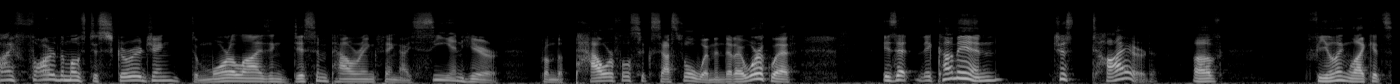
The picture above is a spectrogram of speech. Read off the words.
By far the most discouraging, demoralizing, disempowering thing I see and hear from the powerful, successful women that I work with is that they come in just tired of feeling like it's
